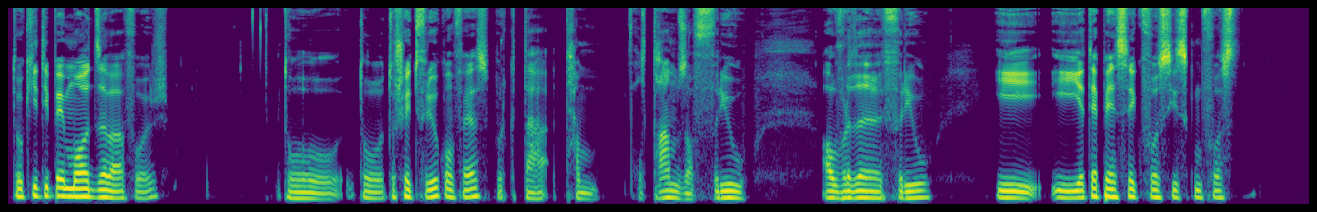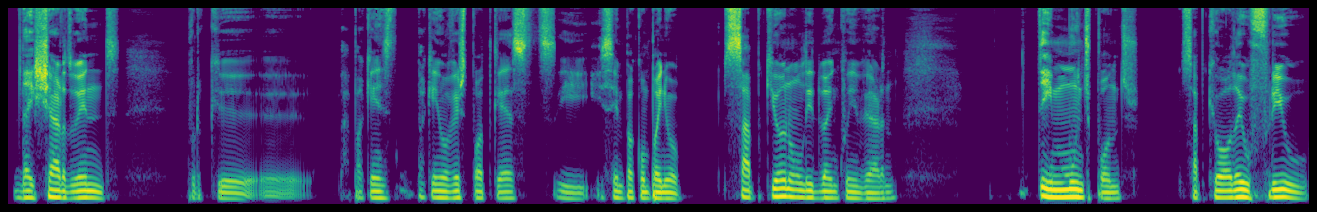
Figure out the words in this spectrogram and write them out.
Estou aqui tipo em modo desabafo hoje. Estou cheio de frio, confesso, porque tá, tá, voltámos ao frio, ao verdadeiro frio, e, e até pensei que fosse isso que me fosse deixar doente porque uh, para, quem, para quem ouve este podcast e, e, sempre acompanhou, sabe que eu não lido bem com o inverno, tem muitos pontos, sabe que eu odeio o frio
